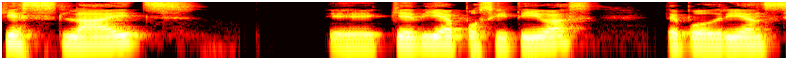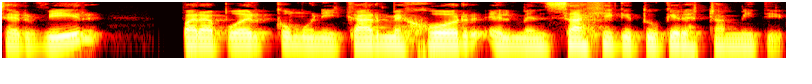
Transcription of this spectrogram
qué slides, eh, qué diapositivas te podrían servir para poder comunicar mejor el mensaje que tú quieres transmitir.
